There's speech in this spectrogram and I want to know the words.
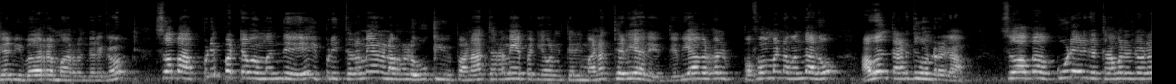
கேள்வி வேற மாதிரி இருந்திருக்கும். ஸோ அப்ப அப்படிப்பட்டவன் வந்து இப்படி திறமையான நபர்களை ஊக்குவிப்பானா? திறமையை பற்றி அவனுக்கு தெரியுமானா? தெரியாது. திவ்யா அவர்கள் பெர்ஃபார்ம் பண்ண வந்தாலும் அவன் தடுத்து கொண்டிருக்கான். ஸோ அப்போ கூட இருக்க கமலனோட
